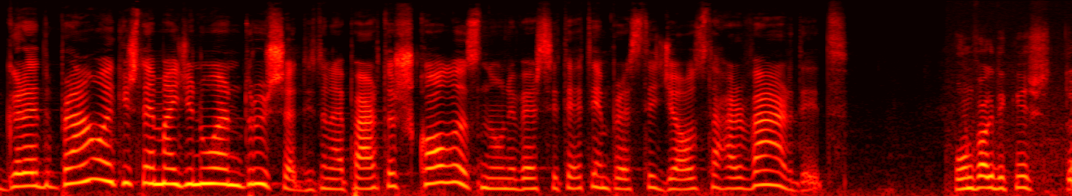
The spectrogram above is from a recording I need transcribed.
Gret Brau e kishte imagjinuar ndryshe ditën e parë të shkollës në universitetin prestigjioz të Harvardit. Unë faktikisht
